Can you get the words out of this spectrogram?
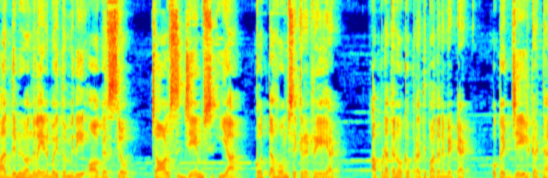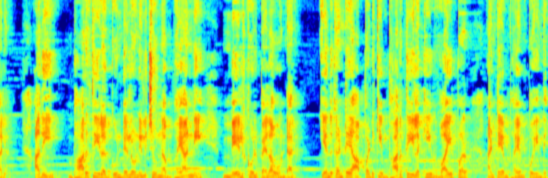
పద్దెనిమిది వందల ఎనభై తొమ్మిది ఆగస్టులో చార్ల్స్ జేమ్స్ యార్ కొత్త హోమ్ సెక్రటరీ అయ్యాడు. అప్పుడు అతను ఒక ప్రతిపాదన పెట్టాడు. ఒక జైలు కట్టాలి. అది భారతీయుల గుండెలో నిలిచి ఉన్న భయాన్ని మేల్కొల్పేలా ఉండాలి. ఎందుకంటే అప్పటికి భారతీయులకి వైపర్ అంటే భయం పోయింది.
